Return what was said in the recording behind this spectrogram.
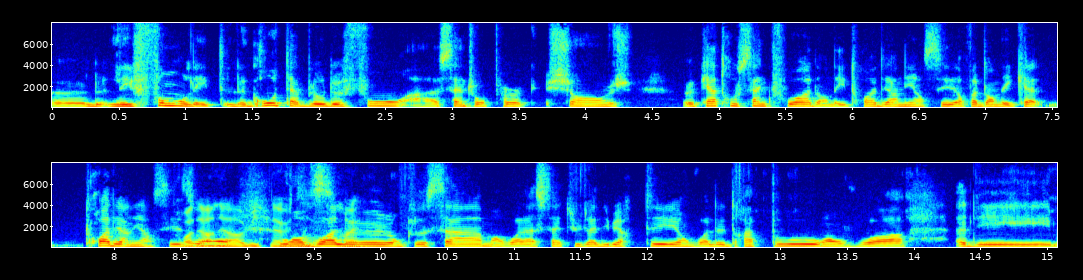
Euh, le, les fonds, les, le gros tableau de fond à Central Park change quatre ou cinq fois dans les trois dernières saisons, enfin dans les quatre, trois dernières saisons, trois dernières, 8, 9, où on 10, voit ouais. l'oncle Sam, on voit la statue de la liberté, on voit le drapeau, on voit des,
